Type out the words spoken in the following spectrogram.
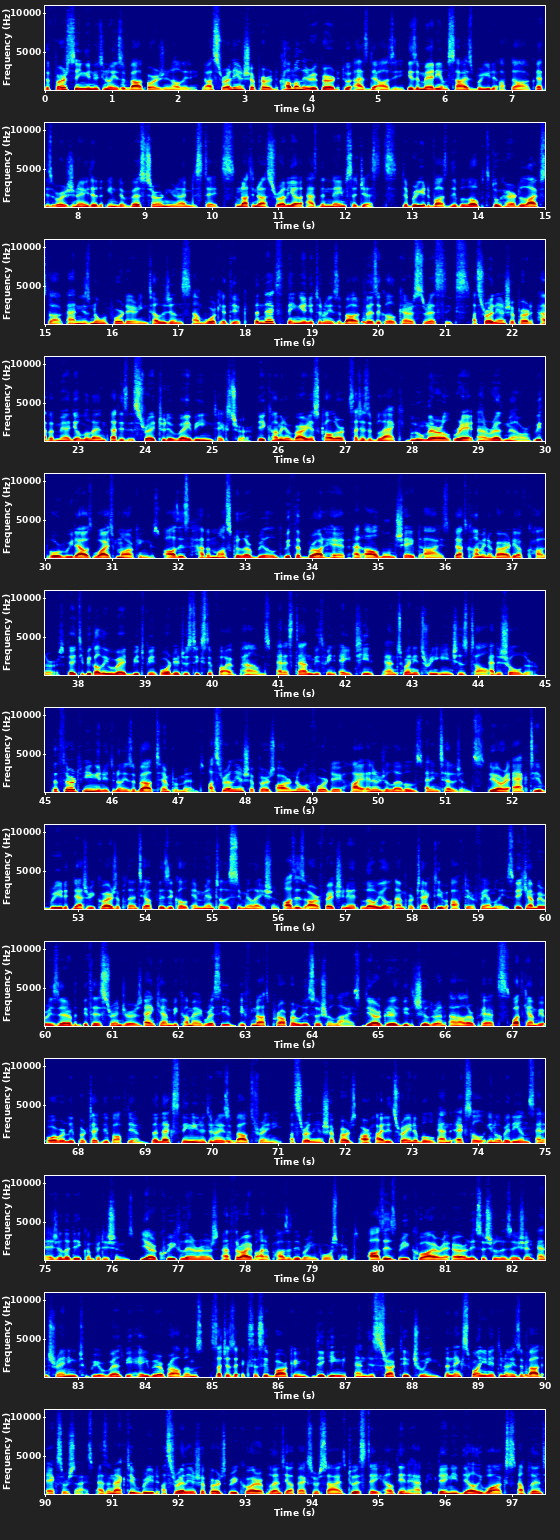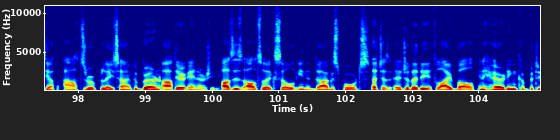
The first thing you need to know is about originality. The Australian Shepherd, commonly referred to as the Aussie, is a medium-sized breed of dog that is originated in the western United States, not in Australia as the name suggests. The breed was developed to herd livestock and is known for their intelligence and work ethic. The next thing you need to know is about physical characteristics. Australian Shepherd have a medium length that is straight to the wavy in texture. They come in various colors such as black, blue merle, red, and red merle with or without white markings. Aussies have a muscular build with a broad head and almond-shaped eyes that come in a variety of colors. They typically weigh between 40 to 65 pounds and stand between 18 and 23 inches tall at the shoulder. The third thing you need to know is about temperament. Australian Shepherds are known for their high energy levels and intelligence. They are an active breed that requires a plenty of physical and mental stimulation. Aussies are affectionate, loyal, and protective of their families. They can be reserved with strangers and can become aggressive if not properly socialized. They are great with children and other pets, but can be overly protective of them. The next thing you need to know is about training. Australian Shepherds are highly trainable and excel in obedience and agility competitions. They are quick learners and thrive on a positive reinforcement. Aussies require early socialization and training to prevent behavior problems such as excessive barking, digging, and destructive chewing. The next one you need to know is about exercise. As an active breed, Australian Shepherds require plenty of exercise to stay healthy and happy. They need daily walks and plenty of outdoor playtime to burn off their energy. Aussies also excel in dog sports such as agility, flyball, and herding competitions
